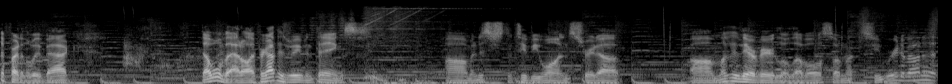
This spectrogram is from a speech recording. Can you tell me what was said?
The fight on the way back. Double battle. I forgot these were even things. Um, and it's just a 2v1 straight up. Um, luckily they are very low level, so I'm not too worried about it.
